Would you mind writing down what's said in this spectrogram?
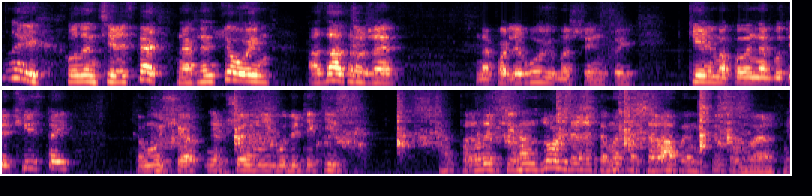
Ну і хвилин через 5 наглянцьовуємо, а завтра вже наполірую машинкою. Кельма повинна бути чистою, тому що якщо на ній будуть якісь прилипчі ганзольдери, то ми поцарапаємо всю поверхню.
